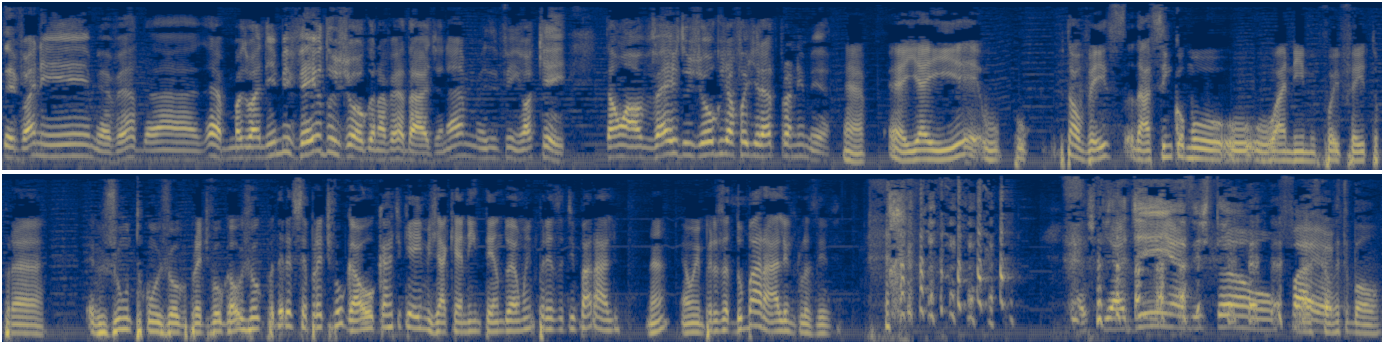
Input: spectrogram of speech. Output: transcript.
Teve o anime, é verdade. É, mas o anime veio do jogo, na verdade, né? Mas enfim, ok. Então, ao invés do jogo, já foi direto pro anime. É, é e aí, o, o- talvez, assim como o, o anime foi feito para junto com o jogo para divulgar o jogo, poderia ser para divulgar o card game, já que a Nintendo é uma empresa de baralho, né? É uma empresa do baralho, inclusive. As piadinhas estão on Vai ficar fire. muito bom.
